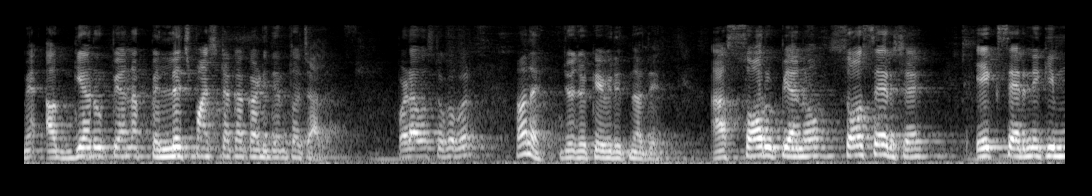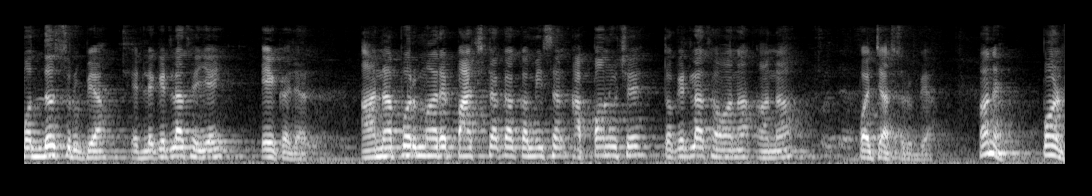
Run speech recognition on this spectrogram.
મેં અગિયાર રૂપિયાના પહેલે જ પાંચ ટકા કાઢી દેમ તો ચાલે. પડે આ વસ્તુ ખબર? હા ને? જોજો કેવી રીતના તે. આ સો રૂપિયાનો સો શેર છે. એક શેરની કિંમત દસ રૂપિયા. એટલે કેટલા થઈ જાય? એક હજાર. આના પર મારે પાંચ ટકા કમિશન આપવાનું છે. તો કેટલા થવાના? આના પચાસ રૂપિયા. હા ને? પણ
